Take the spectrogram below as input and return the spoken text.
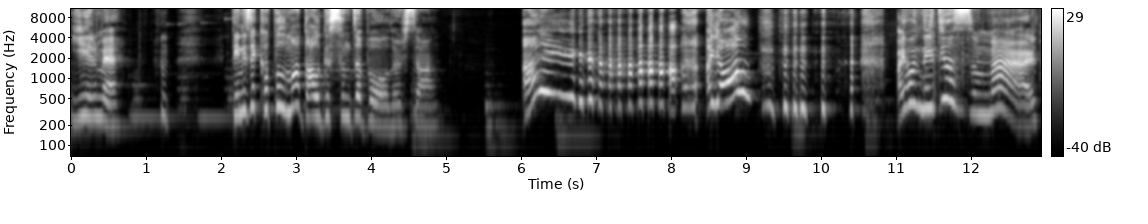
20. Denize kapılma dalgasında boğulursan. Ay. Ayol. Ayol ne diyorsun Mert?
